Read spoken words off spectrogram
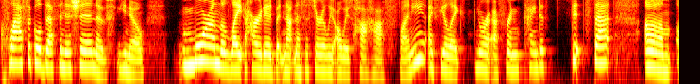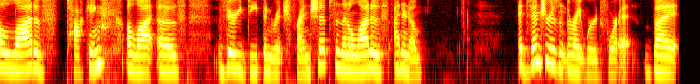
classical definition of you know more on the lighthearted, but not necessarily always haha funny. I feel like Nora Ephron kind of fits that. Um, a lot of talking, a lot of very deep and rich friendships, and then a lot of I don't know. Adventure isn't the right word for it, but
